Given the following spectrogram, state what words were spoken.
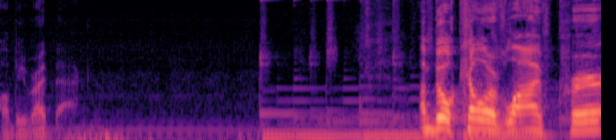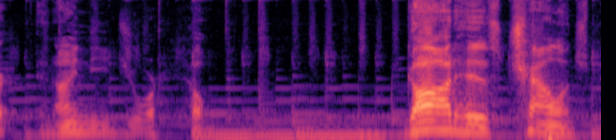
I'll be right back. I'm Bill Keller of Live Prayer, and I need your help. God has challenged me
